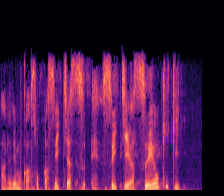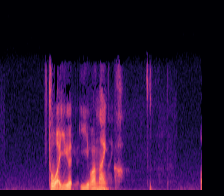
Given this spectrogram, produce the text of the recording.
あれでもか、そっか、スイッチはす、え、スイッチは据え置き機とは言え言わないか。あ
